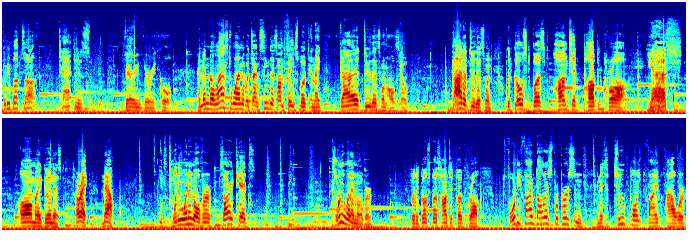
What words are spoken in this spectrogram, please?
3 bucks off. That is very, very cool. And then the last one, which I've seen this on Facebook, and I gotta do this one also. Gotta do this one. The Ghost Bus Haunted Pub Crawl. Yes. Oh my goodness. All right, now it's 21 and over. Sorry, kids. 21 and over for the Ghost Bus Haunted Pub Crawl. $45 per person, and it's a 2.5 hour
